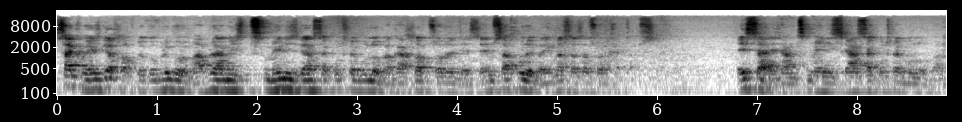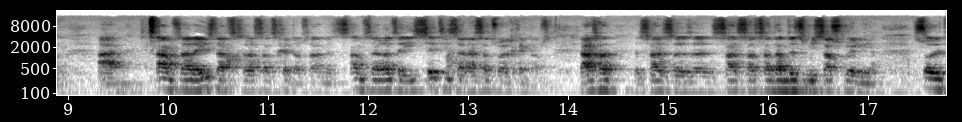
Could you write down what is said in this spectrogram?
საქმე ეს გახლავთ მეგობრებო რომ ა ブラ ამის წმენის განსაკუთრებულობა გახლავთ სწორედ ეს ემსახურება იმას რასაც ვერ ხედავს. ეს არის ამ წმენის განსაკუთრებულობა რომ ა წამს არა ის რაც რასაც ხედავს, არამედ წამს რაღაცა ისეთის რასაც ვერ ხედავს. რასაც სადამდეც მისასვლელია. სწორედ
